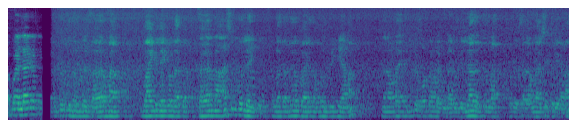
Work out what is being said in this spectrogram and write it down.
അപ്പൊ എല്ലാരും നമ്മുടെ സഹകരണ ബാങ്കിലേക്കുള്ള സഹകരണ ആശുപത്രിയിലേക്ക് ഉള്ള തെരഞ്ഞെടുപ്പായിരുന്നു നടന്നുകൊണ്ടിരിക്കുകയാണ് ഞാൻ അവിടെ എനിക്ക് വോട്ട് അവിടെ ഉണ്ടായിരുന്നു ജില്ലാ തരത്തിലുള്ള ഒരു സഹകരണ ആശുപത്രിയാണ്.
